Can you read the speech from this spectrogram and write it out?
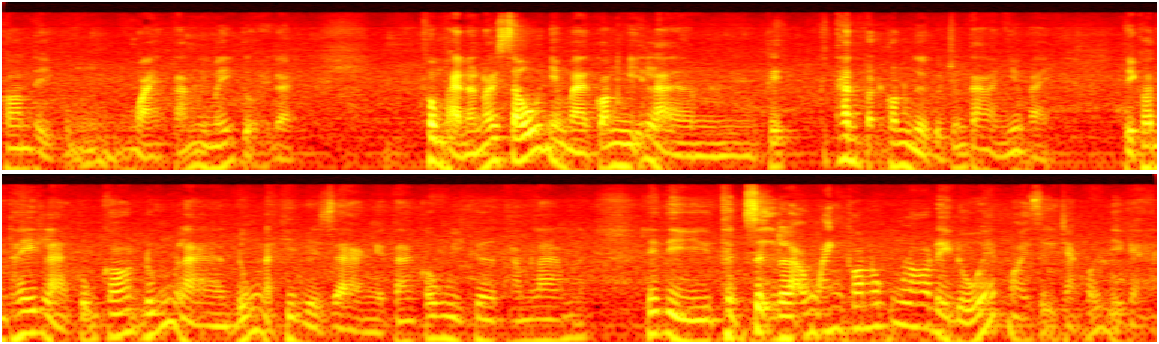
con thì cũng ngoài tám mươi mấy tuổi rồi không phải là nói xấu nhưng mà con nghĩ là cái, cái thân phận con người của chúng ta là như vậy. Thì con thấy là cũng có đúng là đúng là khi về già người ta có nguy cơ tham lam đó. thế thì thực sự là ông anh con nó cũng lo đầy đủ hết mọi sự chẳng có gì cả.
